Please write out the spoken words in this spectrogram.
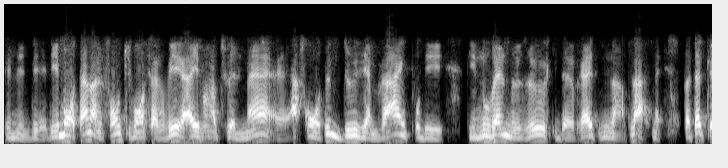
des, montants dans le fond qui vont servir à éventuellement euh, affronter une deuxième vague pour des, nouvelles mesures qui devraient être mises en place. Mais peut-être que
